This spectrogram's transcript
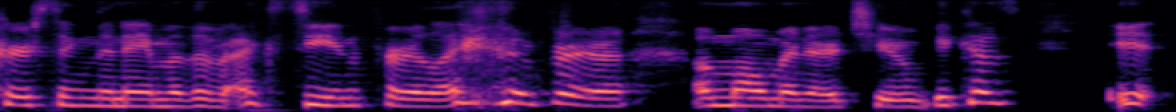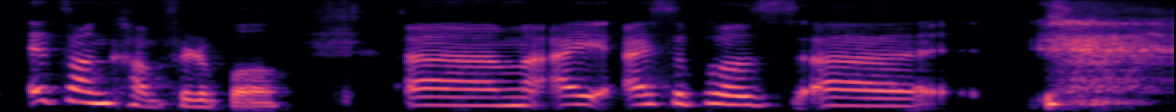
cursing the name of the vaccine for like for a moment or two because it, it's uncomfortable. Um, I I suppose uh,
